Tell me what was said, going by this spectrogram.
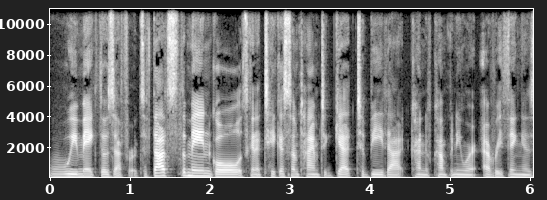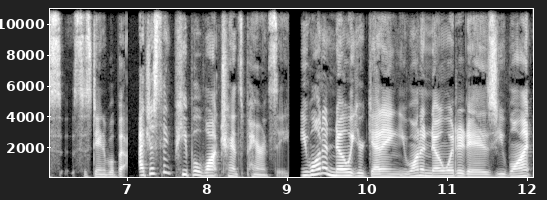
we make those efforts. If that's the main goal, it's going to take us some time to get to be that kind of company where everything is sustainable. But I just think people want transparency. You want to know what you're getting, you want to know what it is, you want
